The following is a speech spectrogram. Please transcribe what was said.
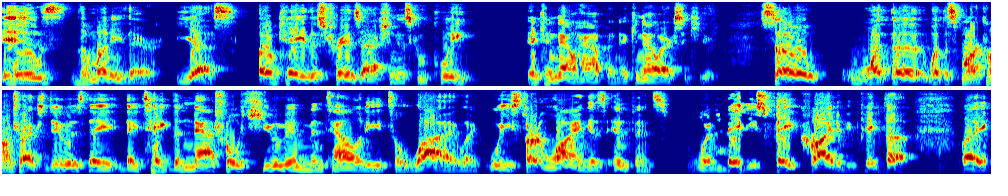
Is the money there? Yes. Okay, this transaction is complete. It can now happen. It can now execute. So what the what the smart contracts do is they they take the natural human mentality to lie. Like we start lying as infants when babies fake cry to be picked up. Like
